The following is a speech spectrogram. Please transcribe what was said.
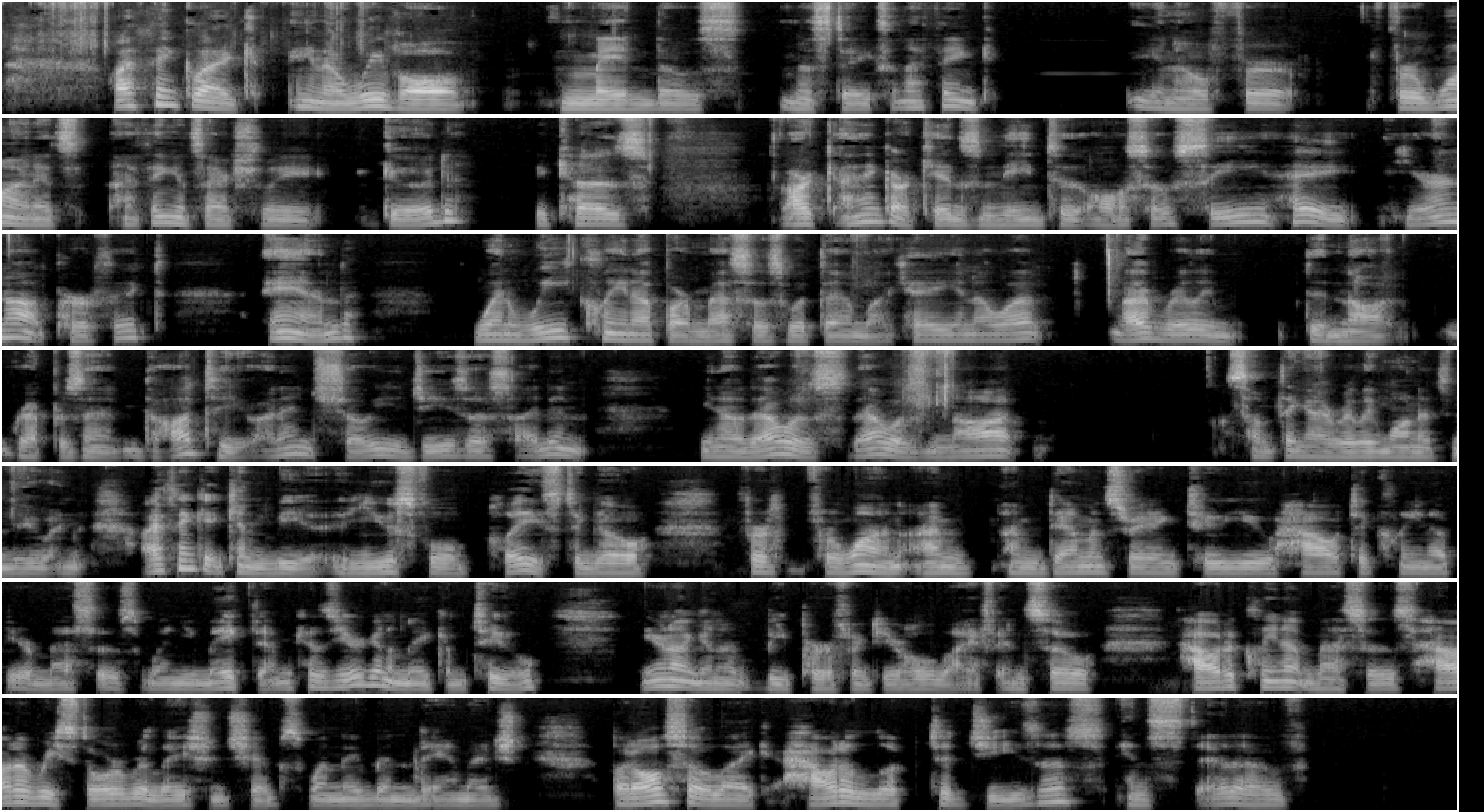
I think like, you know, we've all made those mistakes and i think you know for for one it's i think it's actually good because our i think our kids need to also see hey you're not perfect and when we clean up our messes with them like hey you know what i really did not represent god to you i didn't show you jesus i didn't you know that was that was not something I really wanted to do, and I think it can be a useful place to go. For for one, I'm I'm demonstrating to you how to clean up your messes when you make them because you're going to make them too. You're not going to be perfect your whole life, and so how to clean up messes, how to restore relationships when they've been damaged, but also like how to look to Jesus instead of,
